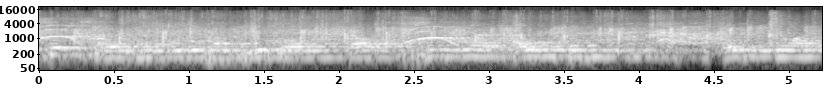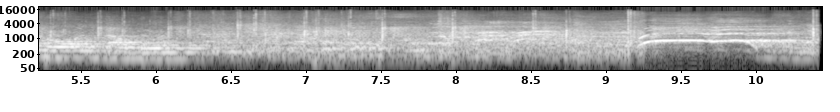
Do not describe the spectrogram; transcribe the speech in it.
36, originally from UK, Senior Open, 81 for.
